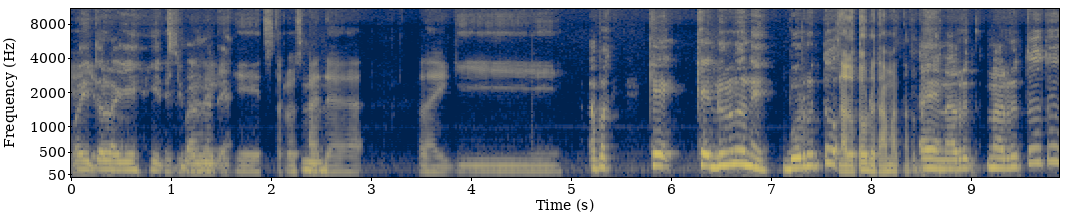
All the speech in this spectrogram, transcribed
Kayak itu gitu. lagi Itu hits juga banget lagi ya. hits. Terus Hmm. ada lagi Kayak kayak dulu nih, Boruto Naruto udah tamat Naruto. eh Naruto Naruto tuh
